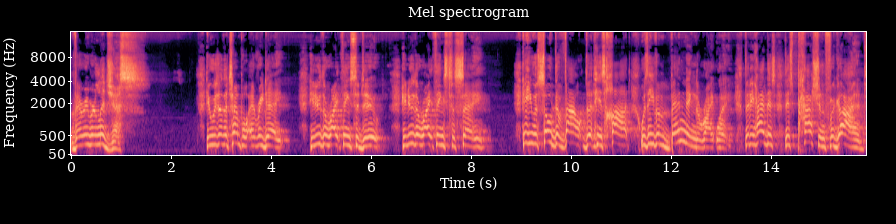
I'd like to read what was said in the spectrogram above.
very religious. He was in the temple every day. He knew the right things to do. He knew the right things to say. He was so devout that his heart was even bending the right way, that he had this, this passion for God.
